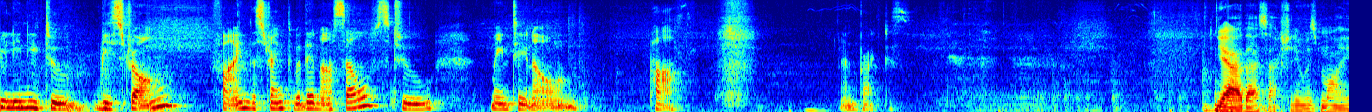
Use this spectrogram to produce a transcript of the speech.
really need to be strong, find the strength within ourselves to maintain our own path and practice. yeah, that's actually was my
